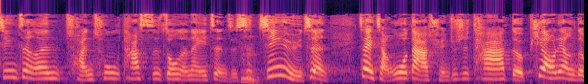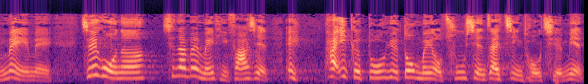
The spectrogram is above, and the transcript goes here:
金正恩传出他失踪的那一阵子，是金宇镇在掌握大权，就是他的漂亮的妹妹。结果呢，现在被媒体发现，哎。他一个多月都没有出现在镜头前面，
